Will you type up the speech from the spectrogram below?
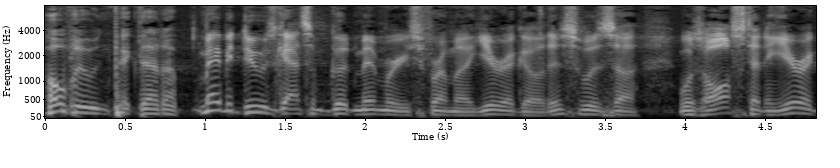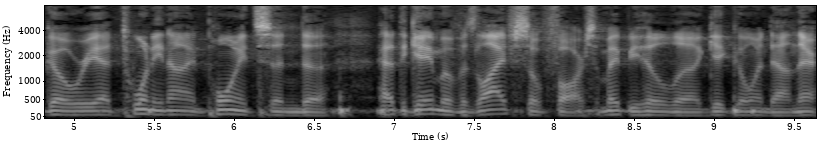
hopefully we can pick that up. Maybe Dew's got some good memories from a year ago. This was uh, was Austin a year ago where he had 29 points and uh, had the game of his life so far. So maybe he'll uh, get going down there.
